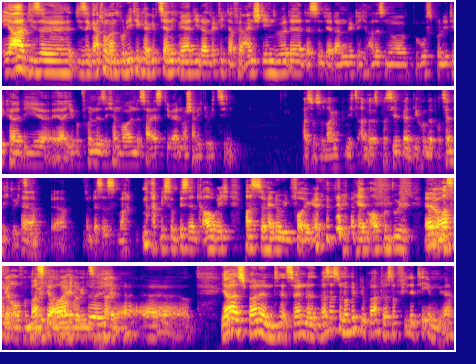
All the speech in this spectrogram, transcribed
ja, diese, diese Gattung an Politiker gibt es ja nicht mehr, die dann wirklich dafür einstehen würde. Das sind ja dann wirklich alles nur Berufspolitiker, die ja ihre Pfründe sichern wollen. Das heißt, die werden wahrscheinlich durchziehen. Also solange nichts anderes passiert, werden die hundertprozentig durchziehen. Ja, ja. Und das ist, macht, macht mich so ein bisschen traurig. Passt zur Halloween-Folge. Helm auf und durch. Helm Oder Maske auf und Maske durch, um bei Halloween zu bleiben. Ja, ja, ist spannend. Sven, was hast du noch mitgebracht? Du hast noch viele Themen, ja?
